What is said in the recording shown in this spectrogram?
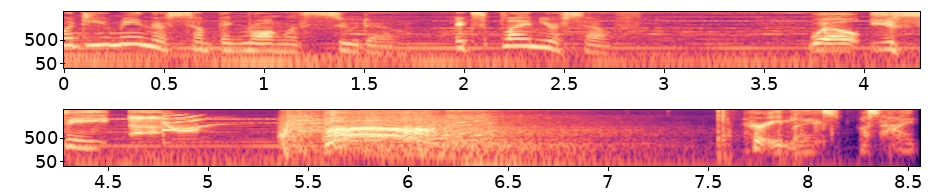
What do you mean there's something wrong with Pseudo? Explain yourself. Well, you see, uh... Hurry, legs, must hide.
